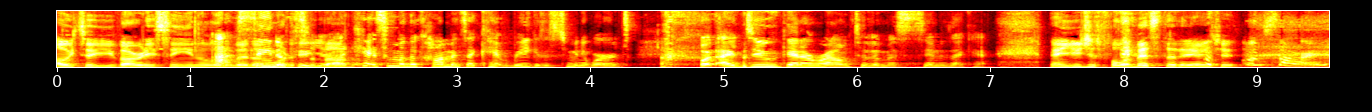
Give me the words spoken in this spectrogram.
Oh, so you've already seen a little I've bit seen of a few. it's Yeah, I can't. Some of the comments I can't read because it's too many words, but I do get around to them as soon as I can. Man, you're just full of bits today, aren't you? I'm sorry.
